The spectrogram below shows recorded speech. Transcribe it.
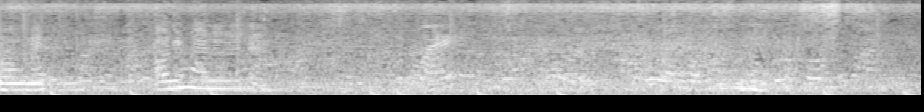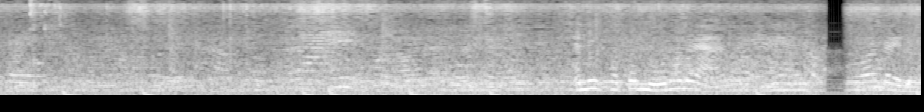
ลองไหมเอานี่ห่อนึงเลยจ้ะอันนี้เขาวต้มหมูธรรมดาแม่ ว่าได้เลย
